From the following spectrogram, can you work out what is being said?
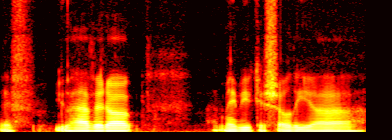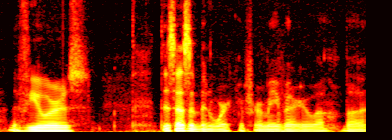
if you have it up maybe you could show the uh the viewers This hasn't been working for me very well, but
